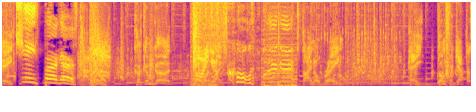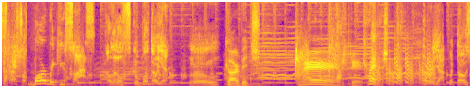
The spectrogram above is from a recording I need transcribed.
Eight. cheeseburgers. Cook 'em good. It's cold burger. Dino brain. Hey, don't forget the special barbecue sauce. A little scoop will do ya. Mm, Garbage. Trash. Trash. Hurry up with those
